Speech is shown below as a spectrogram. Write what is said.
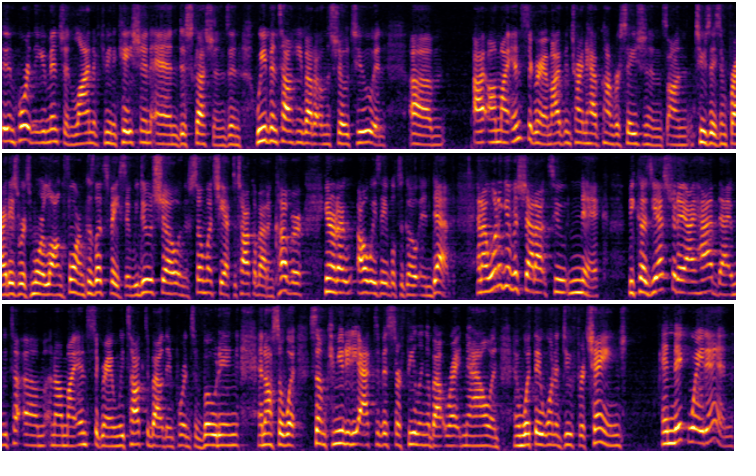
important that you mentioned line of communication and discussions, and we've been talking about it on the show too. And um, I, on my Instagram, I've been trying to have conversations on Tuesdays and Fridays where it's more long form. Because let's face it, we do a show and there's so much you have to talk about and cover. You're not always able to go in depth. And I want to give a shout out to Nick because yesterday I had that, and we ta- um, and on my Instagram we talked about the importance of voting and also what some community activists are feeling about right now and and what they want to do for change. And Nick weighed in,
